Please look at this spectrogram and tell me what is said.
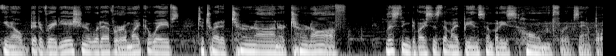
you know, bit of radiation or whatever, or microwaves to try to turn on or turn off listening devices that might be in somebody's home, for example.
